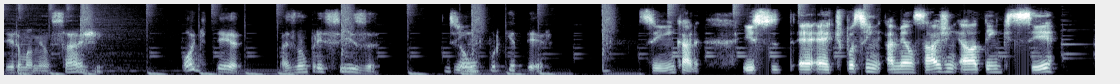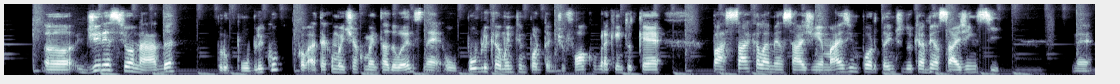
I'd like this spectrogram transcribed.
ter uma mensagem, pode ter, mas não precisa. Então, Sim. por que ter? Sim, cara. Isso é, é, tipo assim, a mensagem ela tem que ser uh, direcionada pro público, até como eu tinha comentado antes, né? O público é muito importante. O foco para quem tu quer passar aquela mensagem é mais importante do que a mensagem em si, né?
